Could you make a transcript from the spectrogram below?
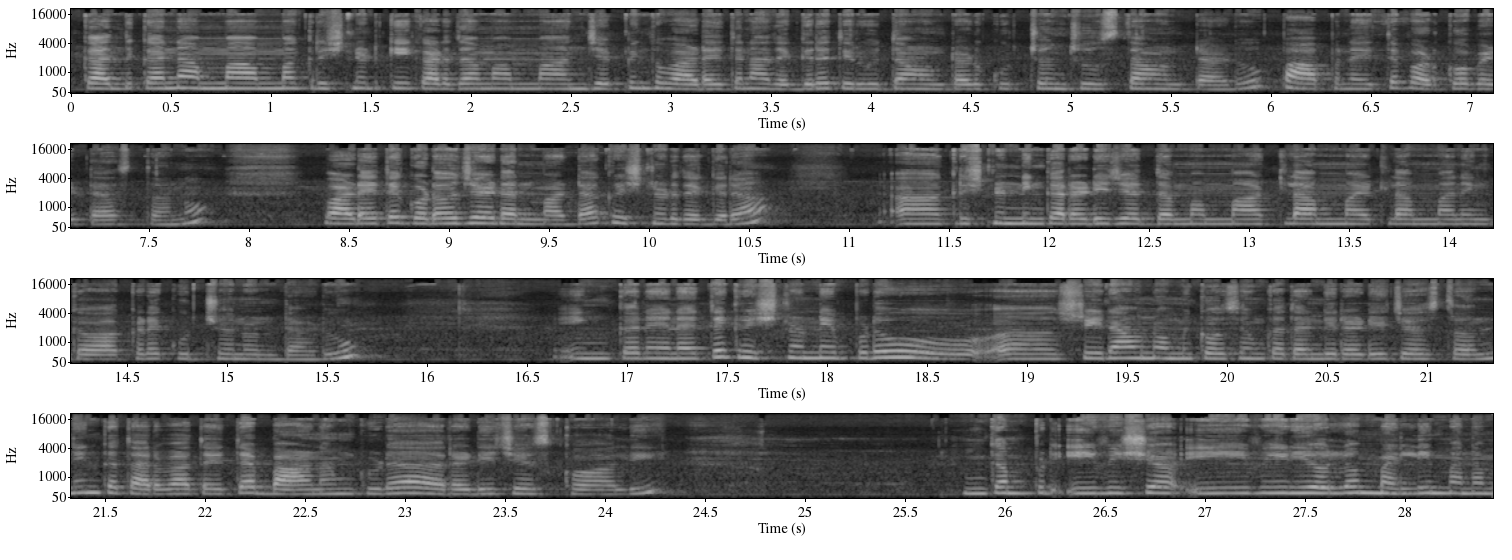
ఇంకా అందుకని అమ్మ అమ్మ కృష్ణుడికి కడదామమ్మ అని చెప్పి ఇంకా వాడైతే నా దగ్గర తిరుగుతూ ఉంటాడు కూర్చొని చూస్తూ ఉంటాడు. పాపనైతే పడుకోబెట్టేస్తాను. వాడైతే గొడవ చేయడనమాట కృష్ణుడి దగ్గర. కృష్ణుడిని ఇంకా రెడీ చేద్దామమ్మ అట్లా అమ్మ ఇట్లా అమ్మ అని ఇంకా అక్కడే కూర్చొని ఉంటాడు. ఇంకా నేనైతే కృష్ణుడిని ఇప్పుడు శ్రీరామనవమి కోసం కదండి రెడీ చేస్తుంది. ఇంకా తర్వాత అయితే బాణం కూడా రెడీ చేసుకోవాలి. ఇంకా ఇప్పుడు ఈ విషయం ఈ వీడియోలో మళ్ళీ మనం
